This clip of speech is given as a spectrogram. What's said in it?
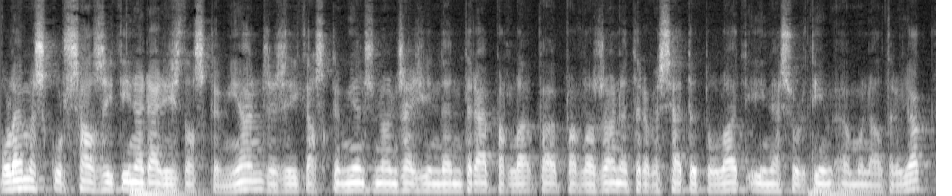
Volem escurçar els itineraris dels camions, és a dir, que els camions no ens hagin d'entrar per, la, per, per la zona, travessar tot Olot i anar sortint a un altre lloc.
